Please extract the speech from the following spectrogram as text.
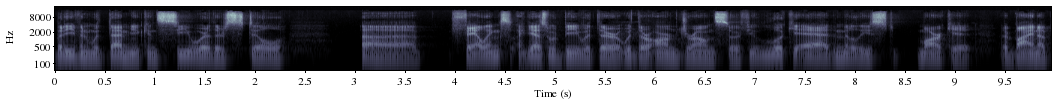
But even with them, you can see where there's still uh, failings. I guess would be with their with their armed drones. So if you look at the Middle East market, they're buying up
